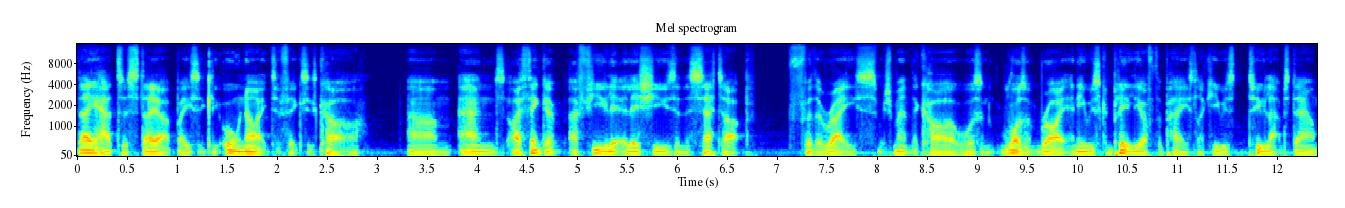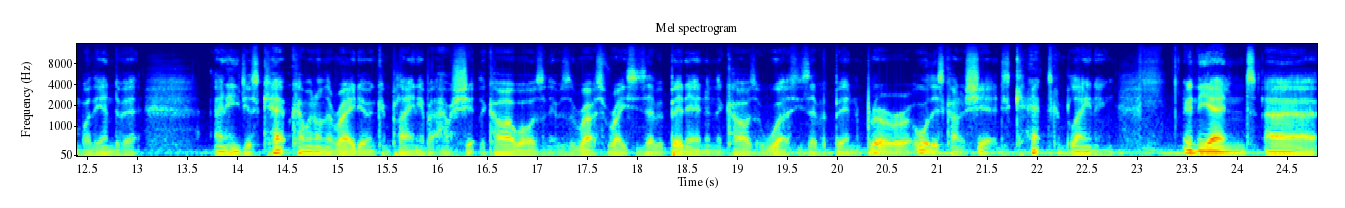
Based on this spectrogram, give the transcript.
they had to stay up basically all night to fix his car. Um, and I think a, a few little issues in the setup for the race, which meant the car wasn't wasn't right, and he was completely off the pace. Like he was two laps down by the end of it, and he just kept coming on the radio and complaining about how shit the car was, and it was the worst race he's ever been in, and the car was the worst he's ever been. Blah, blah, blah, all this kind of shit. Just kept complaining. In the end, uh,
